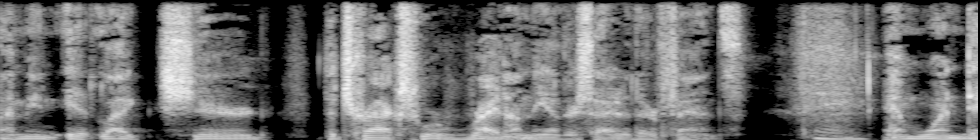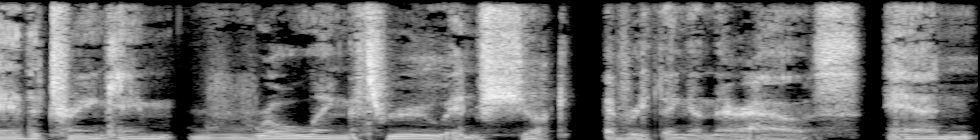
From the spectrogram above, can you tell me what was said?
I mean, it like shared the tracks were right on the other side of their fence. And one day the train came rolling through and shook everything in their house. And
